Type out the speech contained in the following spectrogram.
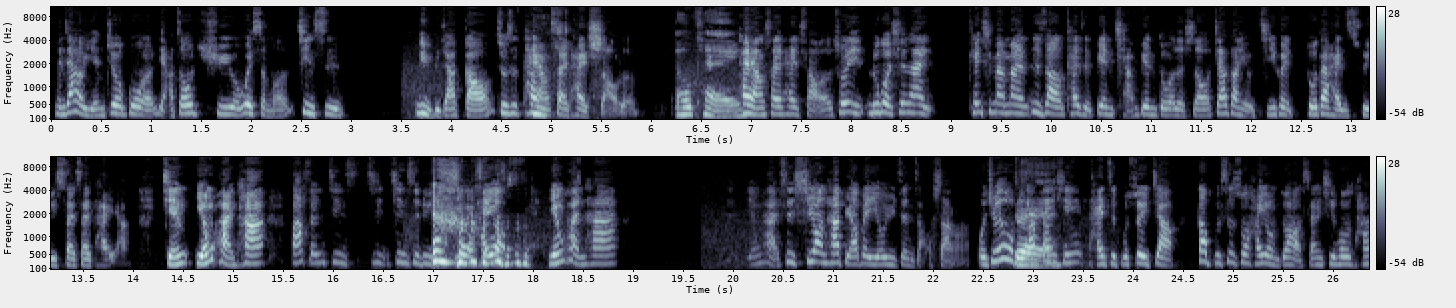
人家有研究过亚洲区为什么近视。率比较高，就是太阳晒太少了。嗯、OK，太阳晒太少了，所以如果现在天气慢慢日照开始变强变多的时候，家长有机会多带孩子出去晒晒太阳，减延缓他发生近近近视率的机会，还有 延缓他延缓是希望他不要被忧郁症找上了。我觉得我比较担心孩子不睡觉，倒不是说还有多少三 C 或者他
